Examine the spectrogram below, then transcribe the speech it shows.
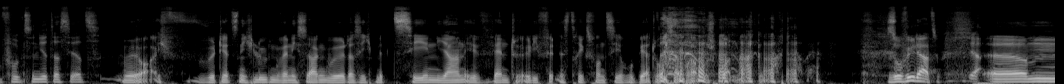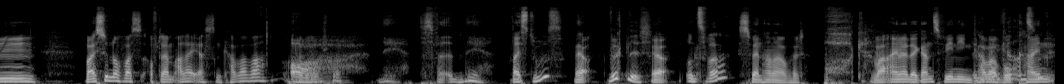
funktioniert das jetzt. ja ich würde jetzt nicht lügen, wenn ich sagen würde, dass ich mit zehn Jahren eventuell die Fitnesstricks von C. Roberto aus der Bravo Sport nachgemacht habe. So viel dazu. Ja. Ähm, weißt du noch, was auf deinem allerersten Cover war? Sport? nee, das war, nee. Weißt du es? Ja. Wirklich? Ja. Und zwar? Sven Hannawald. Boah, geil. War einer der ganz wenigen Cover, wo kein,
